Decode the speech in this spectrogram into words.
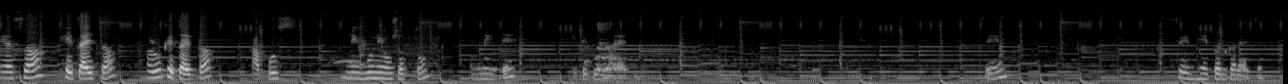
हे असं खेचायचं हळू खेचायचं. कापूस निघून येऊ शकतो. आणि इथे इथे पे मारायचं. सेम सेम हे पण करायचं.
